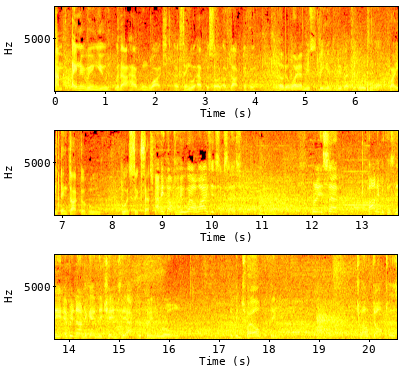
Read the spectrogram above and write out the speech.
I'm interviewing you without having watched a single episode of Doctor Who. Oh, don't worry, I'm used to being interviewed by people who do that. Why do you think Doctor Who was successful? I mean, Doctor Who, well, why is it successful? Well, it's uh, partly because they every now and again they change the actor playing the role. There have been 12, I think. 12 doctors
